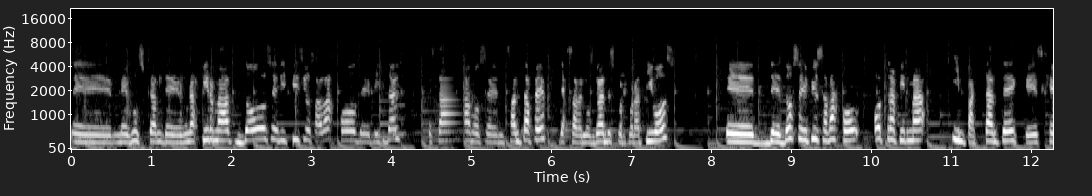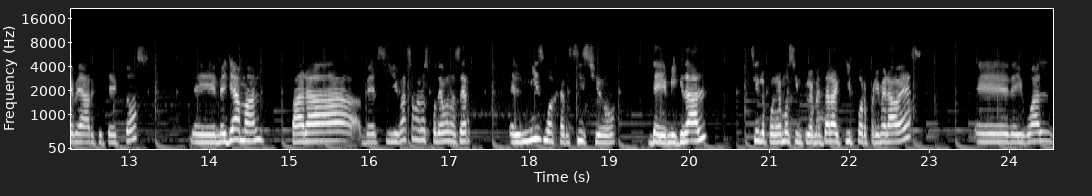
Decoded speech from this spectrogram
eh, me buscan de una firma dos edificios abajo de Migdal, estábamos en Santa Fe, ya saben, los grandes corporativos, eh, de dos edificios abajo, otra firma impactante que es GBA Arquitectos, eh, me llaman para ver si más o menos podemos hacer el mismo ejercicio de Migdal, si lo podemos implementar aquí por primera vez. Eh, de igual,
